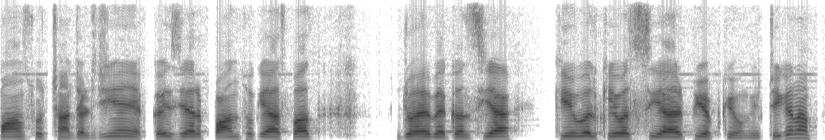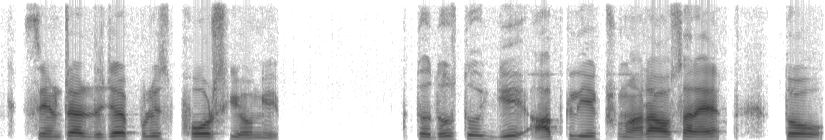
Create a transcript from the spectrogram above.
पाँच सौ छाछठ जी हैं, इक्कीस हज़ार पाँच सौ के आसपास जो है वैकेंसियाँ केवल केवल सीआरपीएफ की होंगी, ठीक है ना? सेंट्रल रिज़र्व पुलिस फोर्स की होंगी। तो दोस्तों, ये आपके लिए एक सुनहरा अवसर है। तो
